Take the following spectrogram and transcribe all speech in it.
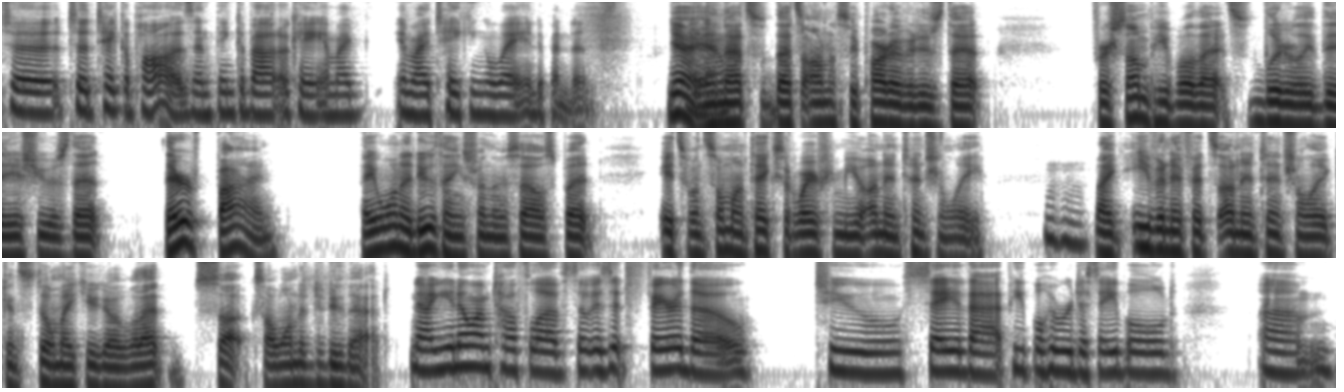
to to take a pause and think about okay am i am i taking away independence yeah, you and that's that's honestly part of it is that for some people that's literally the issue is that they're fine. They want to do things for themselves, but it's when someone takes it away from you unintentionally. hmm Like even if it's unintentional, it can still make you go, "Well, that sucks. I wanted to do that." Now, you know I'm tough love, so is it fair though to say that people who are disabled um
